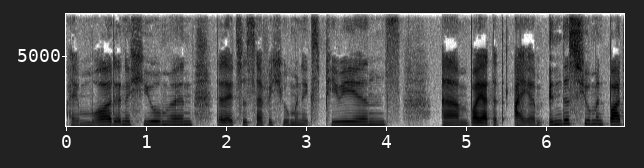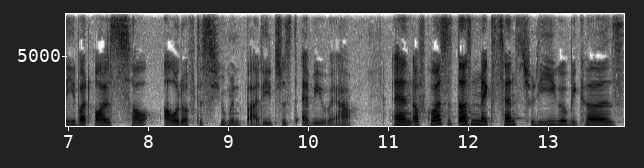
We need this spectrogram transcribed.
I'm more than a human, that I just have a human experience. Um, but yeah, that I am in this human body, but also out of this human body, just everywhere. And of course, it doesn't make sense to the ego because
